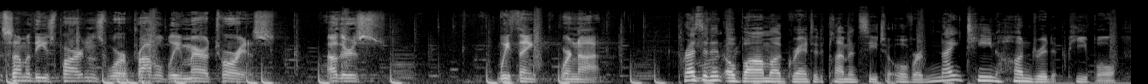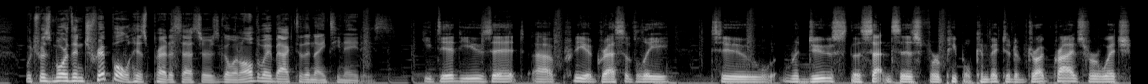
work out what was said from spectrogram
Some of these pardons were probably meritorious, others we think were not. President Obama granted clemency to over 1,900 people, which was more than triple his predecessors going all the way back to the 1980s. He did use it uh, pretty aggressively to reduce the sentences for people convicted of drug crimes, for which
